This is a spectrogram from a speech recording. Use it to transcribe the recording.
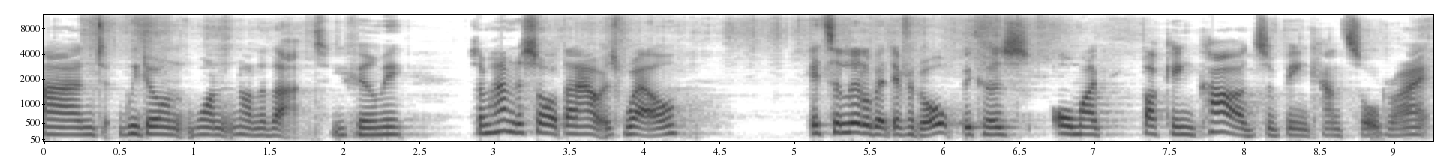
and we don't want none of that. You feel me? So I'm having to sort that out as well. It's a little bit difficult because all my fucking cards have been cancelled, right?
